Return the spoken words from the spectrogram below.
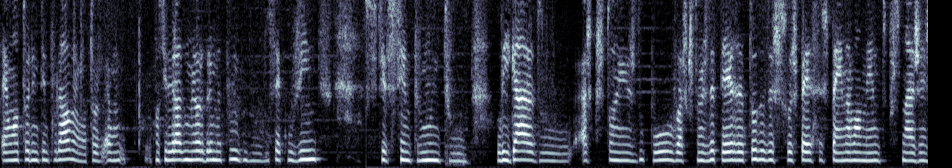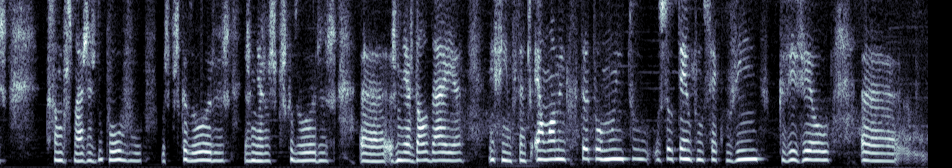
É um autor intemporal, é um autor é um, considerado o maior dramaturgo do, do século XX, esteve sempre muito ligado às questões do povo, às questões da terra. Todas as suas peças têm normalmente personagens que são personagens do povo, os pescadores, as mulheres dos pescadores, uh, as mulheres da aldeia, enfim, portanto, é um homem que retratou muito o seu tempo no século XX, que viveu uh,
